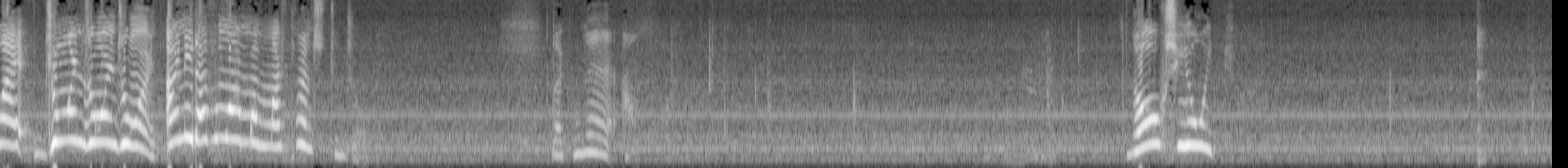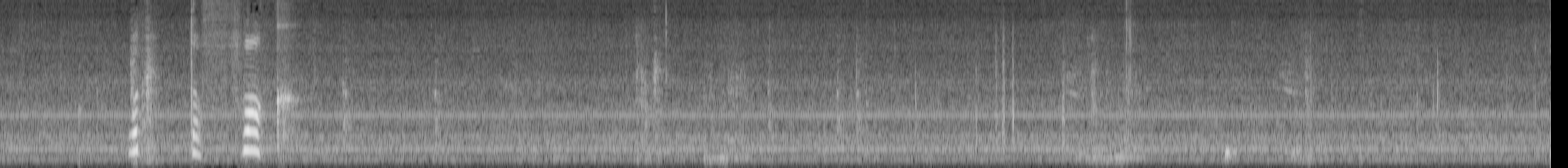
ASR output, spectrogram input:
wait. Join, join, join. I need every one of my friends to join. Like now. No, you. What the fuck?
